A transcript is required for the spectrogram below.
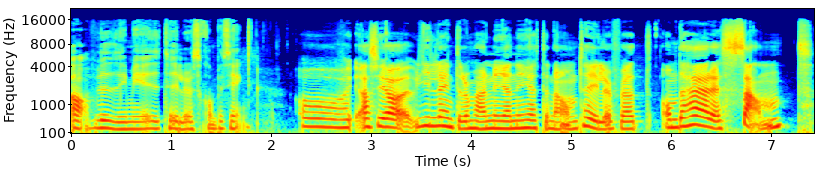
ja, vi är med i Taylors kompisgäng. Oh, alltså jag gillar inte de här nya nyheterna om Taylor för att om det här är sant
